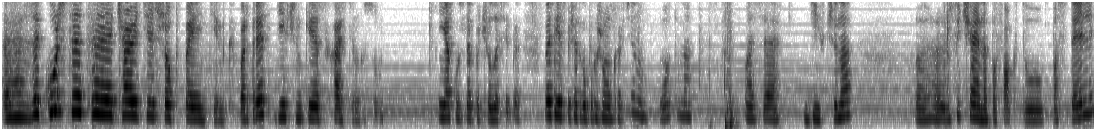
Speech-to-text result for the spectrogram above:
Е, The Corset Charity Shop Painting. Портрет дівчинки з Хастінгсу. Як усе почалося. Давайте я спочатку покажу вам картину. От вона. Оце дівчина. Е, Звичайно, по факту пастель.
